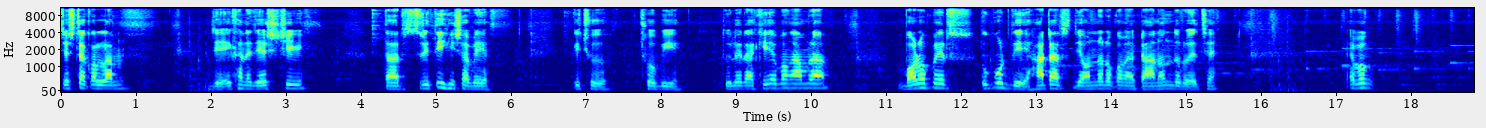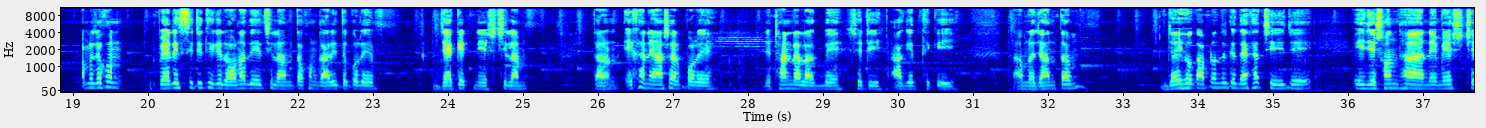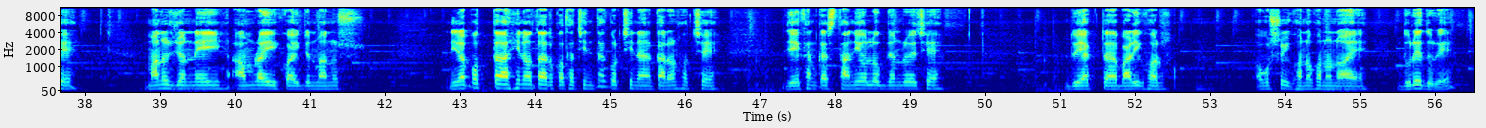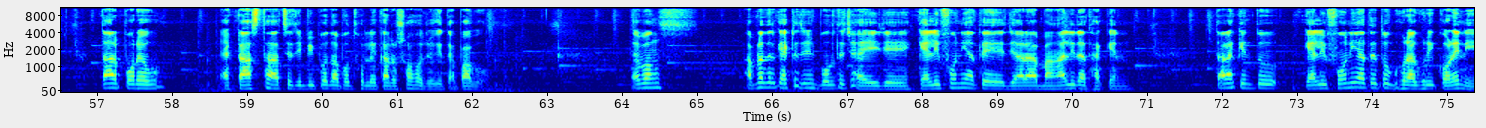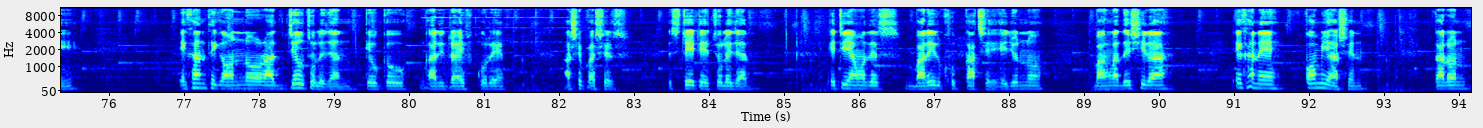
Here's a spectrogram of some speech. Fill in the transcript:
চেষ্টা করলাম যে এখানে যে এসছি তার স্মৃতি হিসাবে কিছু ছবি তুলে রাখি এবং আমরা বরফের উপর দিয়ে হাঁটার যে অন্যরকমের একটা আনন্দ রয়েছে। এবং আমরা যখন প্যারিস সিটি থেকে রওনা দিয়েছিলাম, তখন গাড়িতে করে জ্যাকেট নিয়ে এসেছিলাম। কারণ এখানে আসার পরে যে ঠান্ডা লাগবে, সেটি আগের থেকেই আমরা জানতাম। যাই হোক, আপনাদেরকে দেখাচ্ছি যে এই যে সন্ধ্যা নেমে এসছে, মানুষজন নেই, আমরাই কয়েকজন মানুষ নিরাপত্তাহীনতার কথা চিন্তা করছি না, কারণ হচ্ছে যে এখানকার স্থানীয় লোকজন রয়েছে দুই একটা বাড়িঘর অবশ্যই ঘন ঘন নয়, দূরে দূরে। তারপরেও একটা আস্থা আছে যে বিপদ আপদ হলে কারও সহযোগিতা পাব। এবং আপনাদেরকে একটা জিনিস বলতে চাই যে ক্যালিফোর্নিয়াতে যারা বাঙালিরা থাকেন তারা কিন্তু ক্যালিফোর্নিয়াতে তো ঘোরাঘুরি করেনি। এখান থেকে অন্য রাজ্যেও চলে যান। কেউ কেউ গাড়ি ড্রাইভ করে আশেপাশের স্টেটে চলে যান। এটি আমাদের বাড়ির খুব কাছে। এই জন্য বাংলাদেশিরা এখানে কমই আসেন। কারণ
